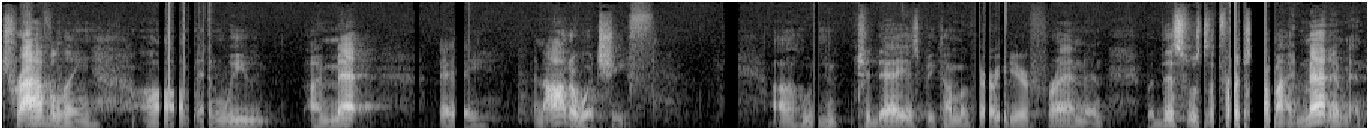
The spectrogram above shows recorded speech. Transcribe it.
traveling um, and we, I met a, an Ottawa chief uh, who today has become a very dear friend. And, but this was the first time I had met him. And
